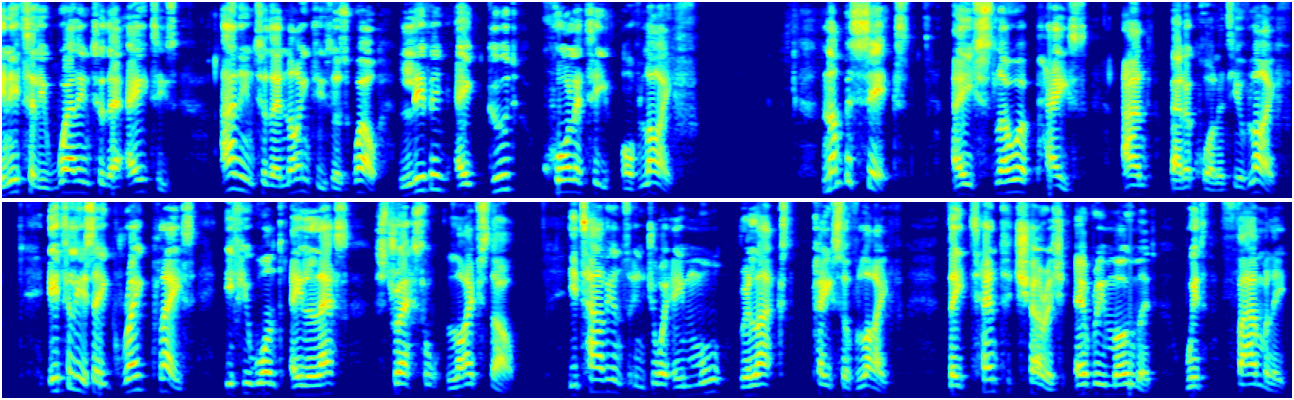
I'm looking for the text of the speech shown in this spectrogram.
in Italy well into their 80s and into their 90s as well, living a good quality of life. Number six, a slower pace and better quality of life. Italy is a great place if you want a less stressful lifestyle. Italians enjoy a more relaxed pace of life. They tend to cherish every moment with family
